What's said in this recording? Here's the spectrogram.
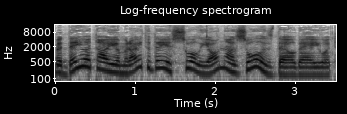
bet dejotājiem raitu dejas soli jaunās zoles deldējot.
